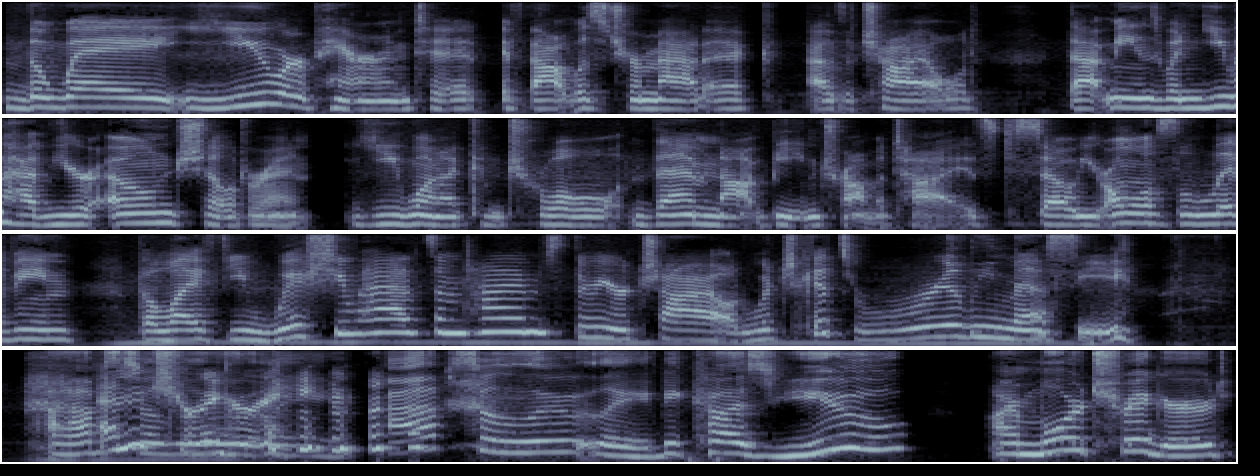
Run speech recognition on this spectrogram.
the way you were parented, if that was traumatic as a child, that means when you have your own children, you want to control them not being traumatized. So you're almost living the life you wish you had sometimes through your child, which gets really messy. and triggering. Absolutely. Because you are more triggered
